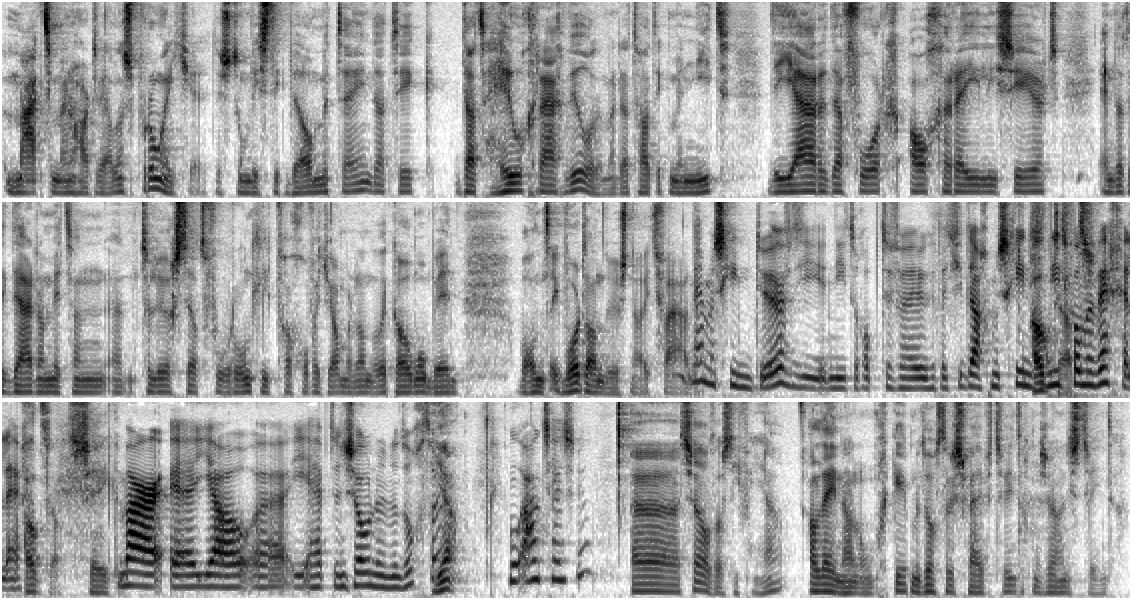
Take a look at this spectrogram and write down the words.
maakte mijn hart wel een sprongetje. Dus toen wist ik wel meteen dat ik dat heel graag wilde. Maar dat had ik me niet de jaren daarvoor al gerealiseerd. En dat ik daar dan met een, een teleurgesteld voel rondliep van... goh, wat jammer dan dat ik homo ben, want ik word dan dus nooit vader. Nee, misschien durfde je niet erop te verheugen. Dat je dacht, misschien is het Ook niet dat. voor me weggelegd. Ook dat, zeker. Maar eh, jou, eh, je hebt een zoon en een dochter. Ja, Hoe oud zijn ze nu? eh, hetzelfde als die van jou. Alleen dan omgekeerd. Mijn dochter is 25, mijn zoon is 20.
